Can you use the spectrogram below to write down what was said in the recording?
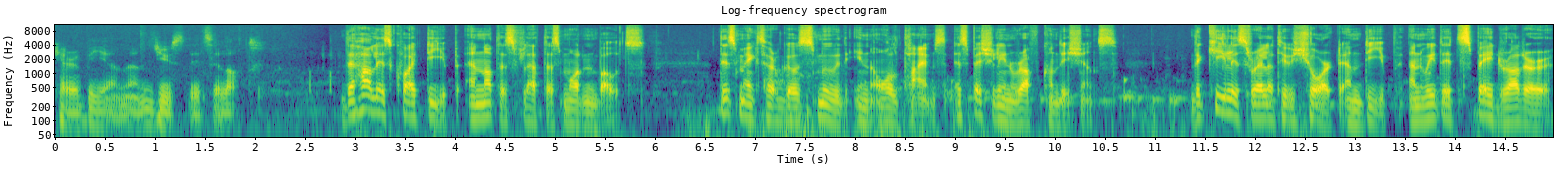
Caribbean and use this a lot. The hull is quite deep and not as flat as modern boats. This makes her go smooth in all times, especially in rough conditions. The keel is relatively short and deep, and with its spade rudder,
